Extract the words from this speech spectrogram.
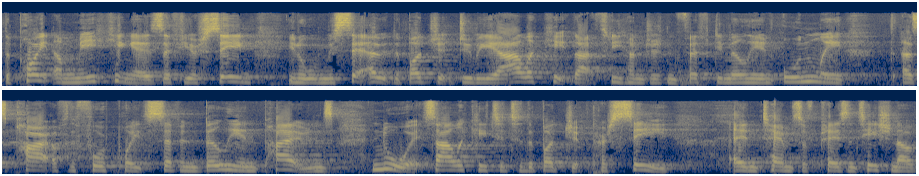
The point I'm making is if you're saying, you know, when we set out the budget, do we allocate that 350 million only as part of the £4.7 billion. pounds. No, it's allocated to the budget per se in terms of presentation. I,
